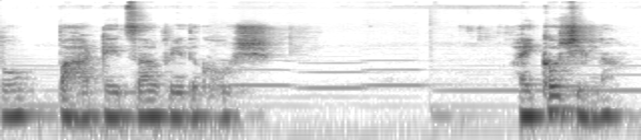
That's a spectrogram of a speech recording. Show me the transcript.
तो पहाटेचा वेदघोष. ऐकवशील ना?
